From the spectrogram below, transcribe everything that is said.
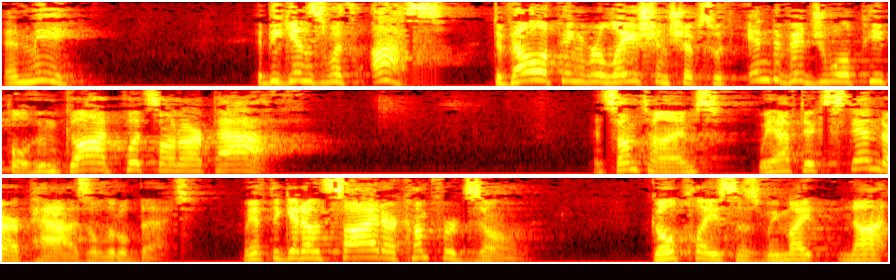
and me. It begins with us developing relationships with individual people whom God puts on our path. And sometimes we have to extend our paths a little bit. We have to get outside our comfort zone. Go places we might not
